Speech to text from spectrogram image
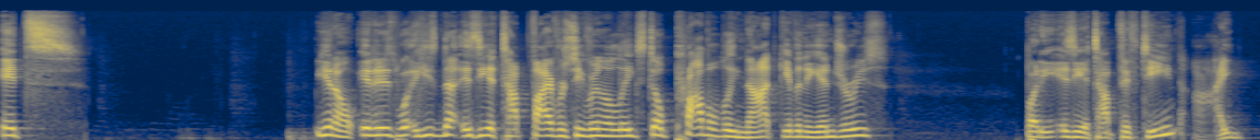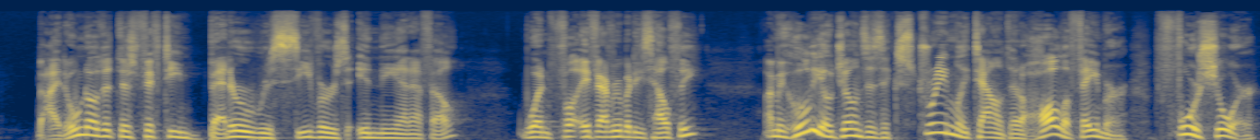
It's you know, it is what he's not is he a top 5 receiver in the league still probably not given the injuries. But he, is he a top 15? I I don't know that there's 15 better receivers in the NFL when if everybody's healthy. I mean, Julio Jones is extremely talented, a Hall of Famer for sure.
